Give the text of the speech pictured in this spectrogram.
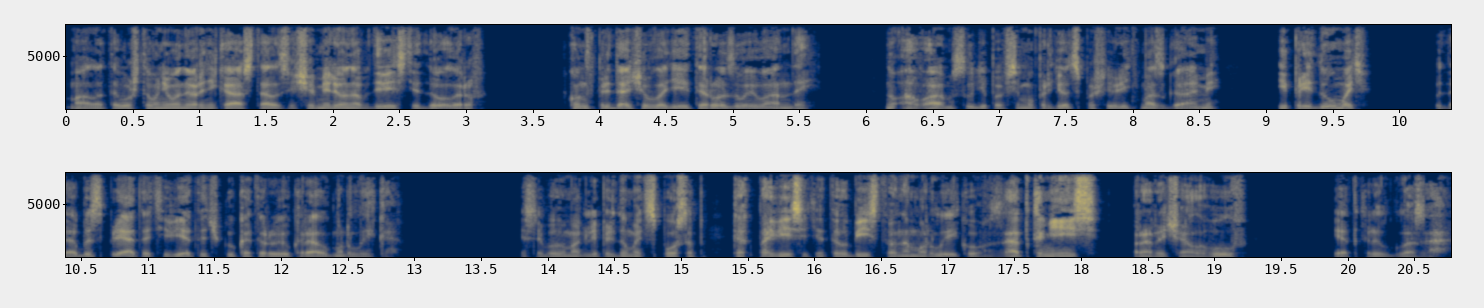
Мало того, что у него наверняка осталось еще миллионов двести долларов, так он в придачу владеет и розовой вандой. Ну а вам, судя по всему, придется пошевелить мозгами и придумать, куда бы спрятать веточку, которую украл Мурлыка. Если бы вы могли придумать способ, как повесить это убийство на Мурлыку, заткнись, — прорычал Вулф и открыл глаза.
